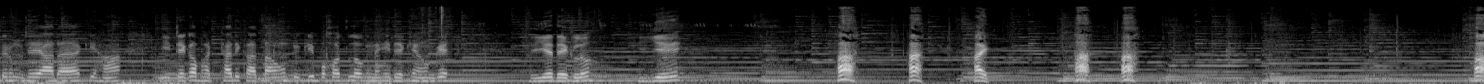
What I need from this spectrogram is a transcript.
फिर मुझे याद आया कि हाँ ईटे का भट्ठा दिखाता हूँ क्योंकि बहुत लोग नहीं देखे होंगे। ये देख लो ये हा हा, हाय। हा हा। हा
